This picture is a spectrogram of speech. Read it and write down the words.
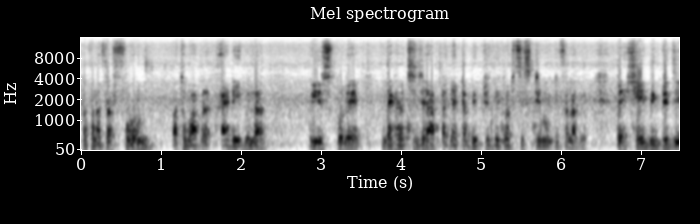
তখন আপনার ফোন অথবা আপনার আইডিগুলা ইউজ করে দেখা যাচ্ছে যে আপনাকে একটা বিবৃতিকর সৃষ্টির মধ্যে ফেলাবে। তো সেই বিবৃতি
